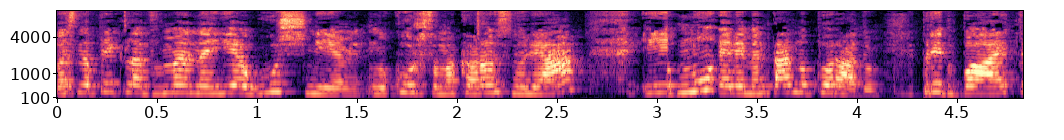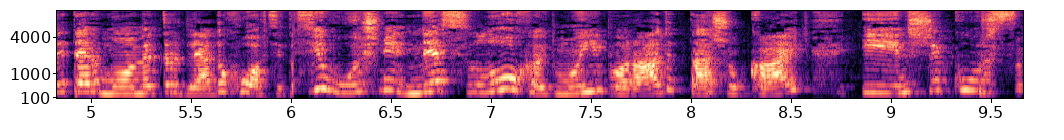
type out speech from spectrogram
Ось, наприклад, в мене є учні курсу макарон з нуля і одну елементарну пораду: придбайте термометр для духовців. Ці учні не слухають мої поради та шукають інші курси.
